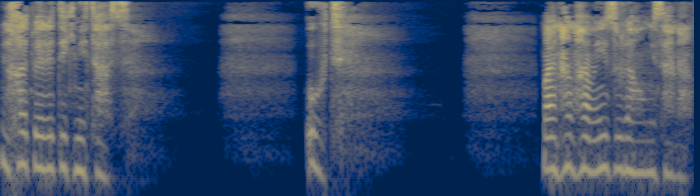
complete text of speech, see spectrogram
می‌خواد بره دیگنیتاس. اوت. من هم همه زورمو می‌زنم.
